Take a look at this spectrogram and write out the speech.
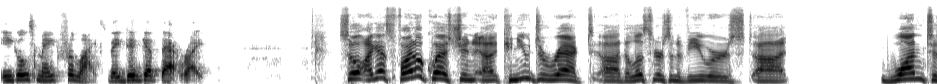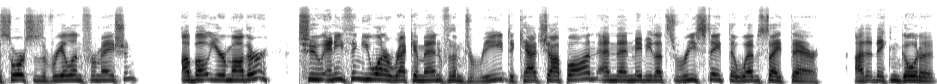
eagles mate for life. They did get that right. So, I guess final question: uh, Can you direct uh, the listeners and the viewers uh, one to sources of real information about your mother, to anything you want to recommend for them to read to catch up on, and then maybe let's restate the website there uh, that they can go to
